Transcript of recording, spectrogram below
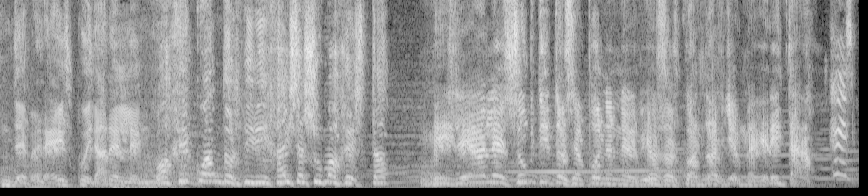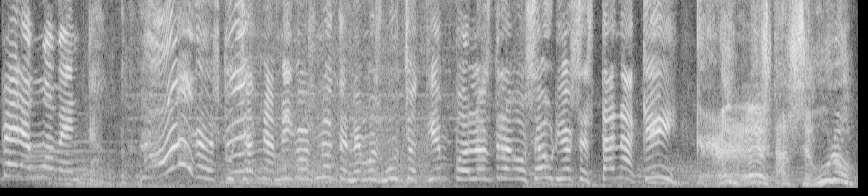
Deberéis cuidar el lenguaje cuando os dirijáis a su majestad. Mis leales súbditos se ponen nerviosos cuando alguien me grita. Espera un momento. Escuchadme, amigos. No tenemos mucho tiempo. Los dragosaurios están aquí. ¿Qué? ¿Estás seguro?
